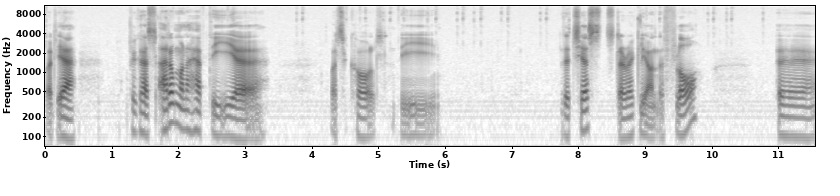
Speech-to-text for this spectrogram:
But yeah, because I don't want to have the uh, what's it called? The the chests directly on the floor. Uh,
